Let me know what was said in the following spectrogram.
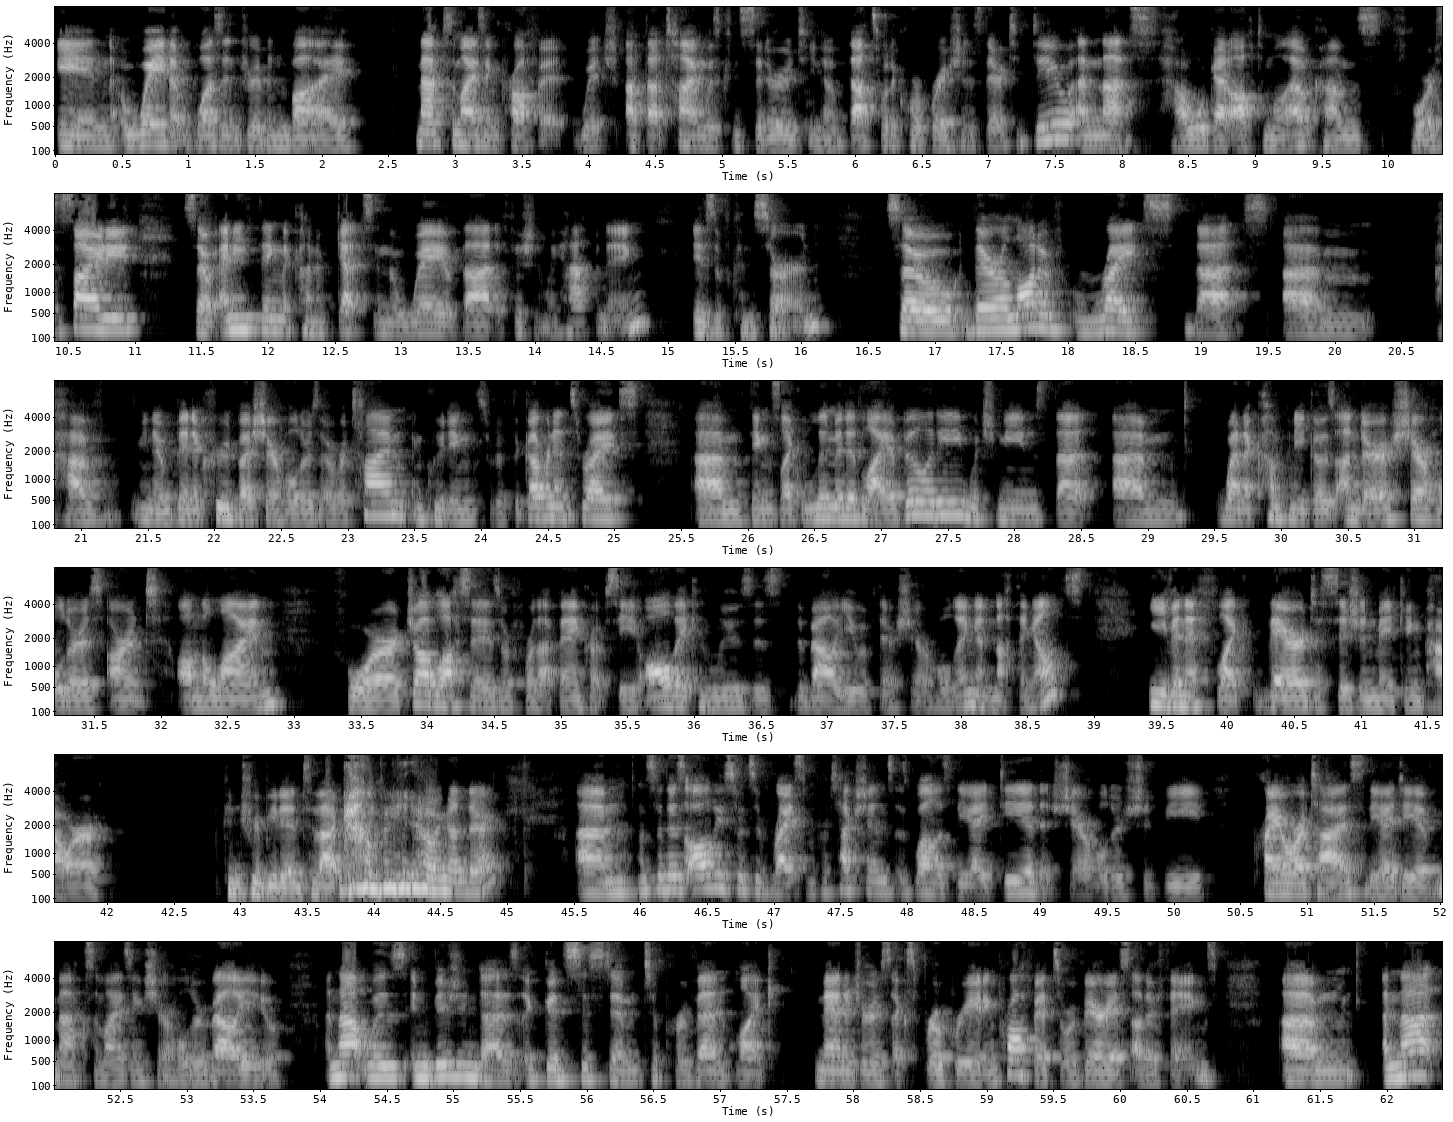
in a way that wasn't driven by maximizing profit, which at that time was considered, you know, that's what a corporation is there to do, and that's how we'll get optimal outcomes for society. So anything that kind of gets in the way of that efficiently happening is of concern. So there are a lot of rights that um, have, you know, been accrued by shareholders over time, including sort of the governance rights, um, things like limited liability, which means that um, when a company goes under, shareholders aren't on the line for job losses or for that bankruptcy. All they can lose is the value of their shareholding and nothing else, even if like their decision making power contributed to that company going under. Um, and so there's all these sorts of rights and protections, as well as the idea that shareholders should be prioritized, the idea of maximizing shareholder value. And that was envisioned as a good system to prevent like managers expropriating profits or various other things. Um, and that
